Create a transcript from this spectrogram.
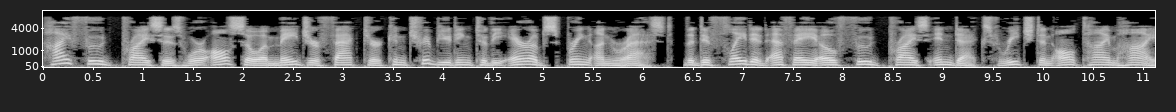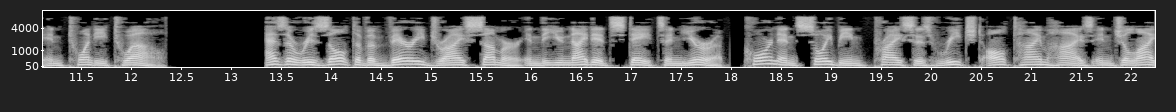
High food prices were also a major factor contributing to the Arab Spring unrest. The deflated FAO food price index reached an all time high in 2012. As a result of a very dry summer in the United States and Europe, corn and soybean prices reached all-time highs in July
